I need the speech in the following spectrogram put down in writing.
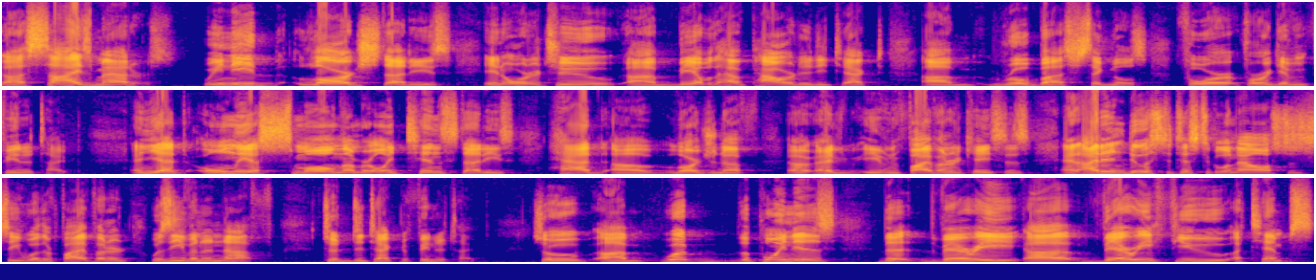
uh, size matters. We need large studies in order to uh, be able to have power to detect um, robust signals for, for a given phenotype. And yet only a small number, only 10 studies had uh, large enough uh, had even 500 cases, and I didn't do a statistical analysis to see whether 500 was even enough to detect a phenotype. So um, what the point is that very, uh, very few attempts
